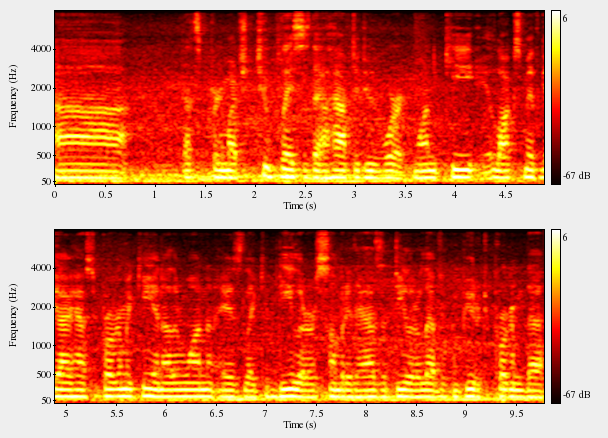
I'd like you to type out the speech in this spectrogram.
uh, that's pretty much two places that have to do work. One key locksmith guy has to program a key, another one is like a dealer somebody that has a dealer level computer to program the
